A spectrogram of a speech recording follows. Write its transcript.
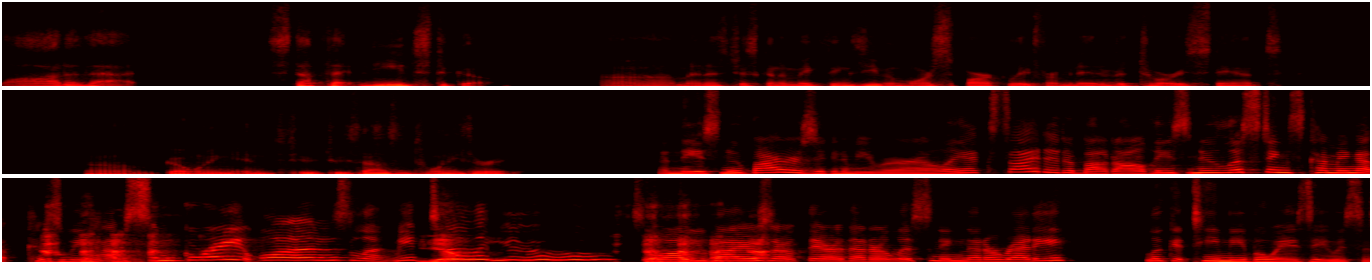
lot of that stuff that needs to go. Um, and it's just going to make things even more sparkly from an inventory stance um, going into 2023. And these new buyers are going to be really excited about all these new listings coming up because we have some great ones. Let me Yep. tell you. So, all you buyers out there that are listening that are ready, look at Team Evo AZ. We've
